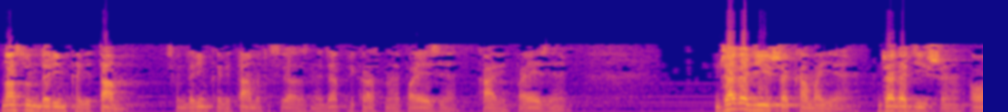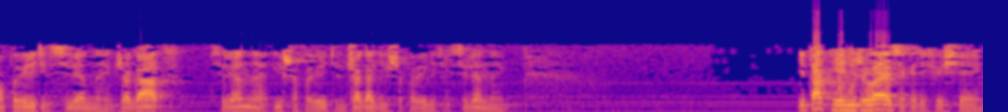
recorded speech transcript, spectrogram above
Насундарим кавитам. Сундарим кавитам это связанная, да, прекрасная поэзия, кави, поэзия. Джагадиша камае. Джагадиша, о повелитель вселенной. Джагат, Вселенная, Иша, повелитель, Джагадиша, повелитель Вселенной. Итак, я не желаю всех этих вещей.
